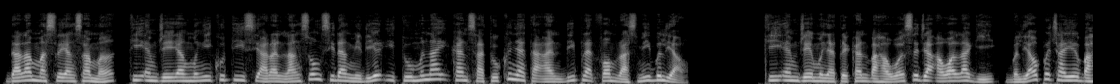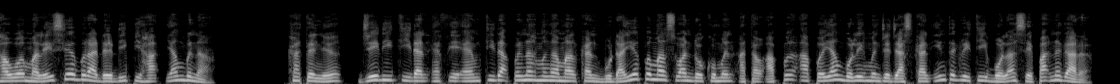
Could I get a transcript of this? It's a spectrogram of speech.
Dalam masa yang sama, TMJ yang mengikuti siaran langsung sidang media itu menaikkan satu kenyataan di platform rasmi beliau. TMJ menyatakan bahawa sejak awal lagi, beliau percaya bahawa Malaysia berada di pihak yang benar. Katanya, JDT dan FAM tidak pernah mengamalkan budaya pemalsuan dokumen atau apa-apa yang boleh menjejaskan integriti bola sepak negara.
